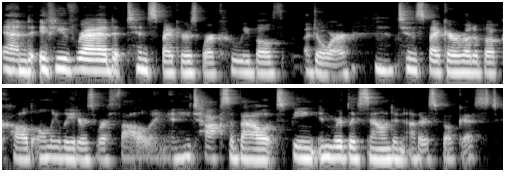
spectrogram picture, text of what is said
And if you've read Tim Spiker's work, who we both adore. Mm. Tim Spiker wrote a book called Only Leaders Worth Following, and he talks about being inwardly sound and others focused.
